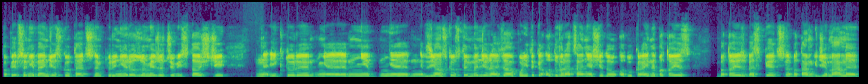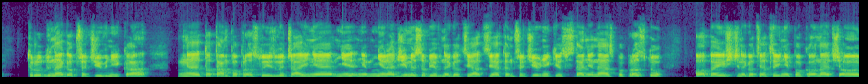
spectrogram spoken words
po pierwsze nie będzie skutecznym, który nie rozumie rzeczywistości e, i który e, nie, nie, w związku z tym będzie realizował politykę odwracania się do, od Ukrainy, bo to, jest, bo to jest bezpieczne, bo tam, gdzie mamy trudnego przeciwnika, to tam po prostu i zwyczajnie nie, nie, nie radzimy sobie w negocjacjach. Ten przeciwnik jest w stanie nas po prostu obejść, negocjacyjnie pokonać. O,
